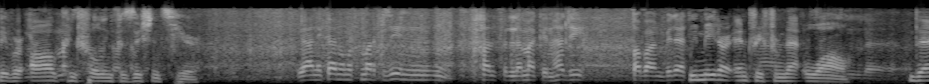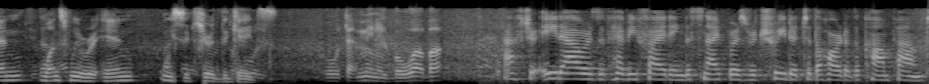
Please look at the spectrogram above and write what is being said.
They were all controlling positions here. We made our entry from that wall. Then, once we were in, we secured the gates. After eight hours of heavy fighting, the snipers retreated to the heart of the compound.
